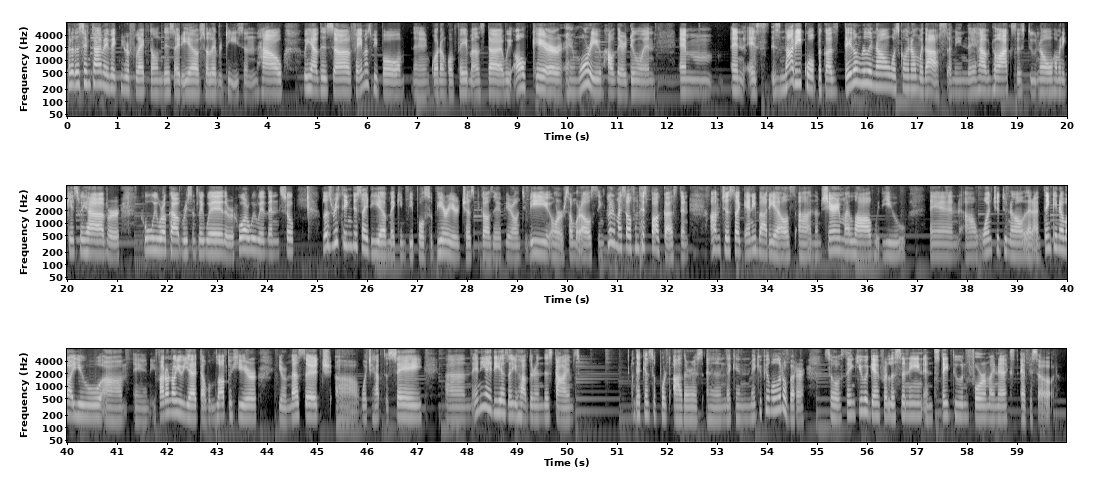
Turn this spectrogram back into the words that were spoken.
But at the same time, it makes me reflect on this idea of celebrities and how we have these uh, famous people and quote unquote famous that we all care and worry how they're doing. And and it's it's not equal because they don't really know what's going on with us. I mean, they have no access to know how many kids we have or who we broke up recently with or who are we with, and so let's rethink this idea of making people superior just because they appear on TV or somewhere else, including myself on this podcast. And I'm just like anybody else, and I'm sharing my love with you and I want you to know that I'm thinking about you. Um, and if I don't know you yet, I would love to hear your message, uh, what you have to say, and any ideas that you have during these times that can support others and that can make you feel a little better. So, thank you again for listening and stay tuned for my next episode.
